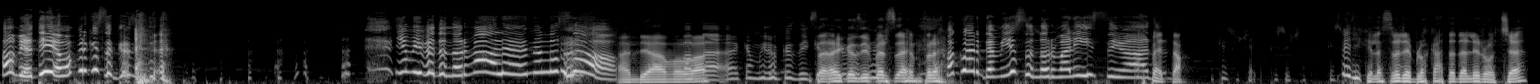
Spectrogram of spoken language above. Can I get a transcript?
Oh mio Dio, ma perché sono così? Io mi vedo normale, non lo so. Andiamo, va. Vabbè, eh, cammino così. che Sarai così per sempre. Ma guardami, io sono normalissima. Aspetta. Che succede? Che succede? Vedi che la strada è bloccata dalle rocce?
